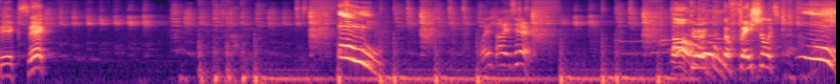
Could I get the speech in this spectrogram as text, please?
Sick, sick. Ooh. Why didn't dye his hair? Oh, Dude, the facial ex- Ooh!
